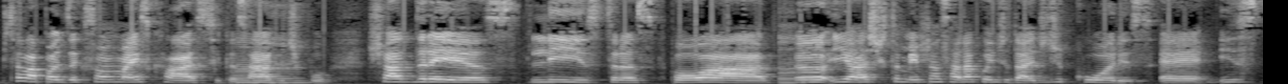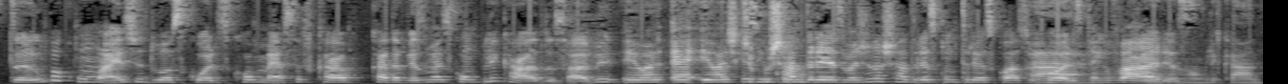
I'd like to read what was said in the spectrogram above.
sei lá, pode dizer que são mais clássicas, uhum. sabe? Tipo, xadrez, listras, poá. Uhum. Uh, e acho que também pensar na quantidade de cores. É, estampa com mais de duas cores começa a ficar cada vez mais complicado, sabe? Eu, é, eu acho que Tipo, assim, xadrez, como... imagina xadrez com três, quatro ah, cores, tem várias. É complicado.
